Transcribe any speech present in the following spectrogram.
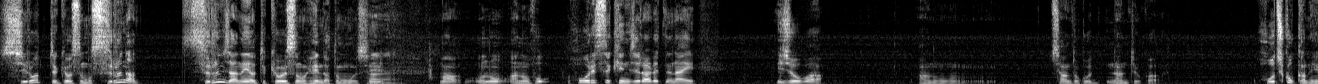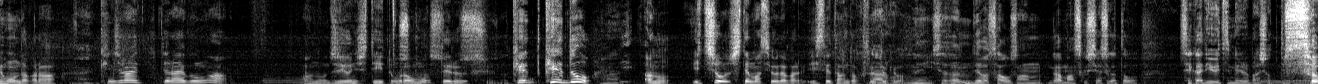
しろっていう教室もするなするんじゃねえよって教室も変だと思うし、はい、まあおのあの法律で禁じられてない以上はあのちゃんとこうなんていうか法治国家の日本だから、はい、禁じられてない分はあの自由にしていいと俺は思ってる。けけど、はい、あの一応してますよ。だから伊勢丹とかそういう時は、ね、伊勢丹では沙尾さんがマスクしてる姿を世界で唯一見れる場所っていう。そ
